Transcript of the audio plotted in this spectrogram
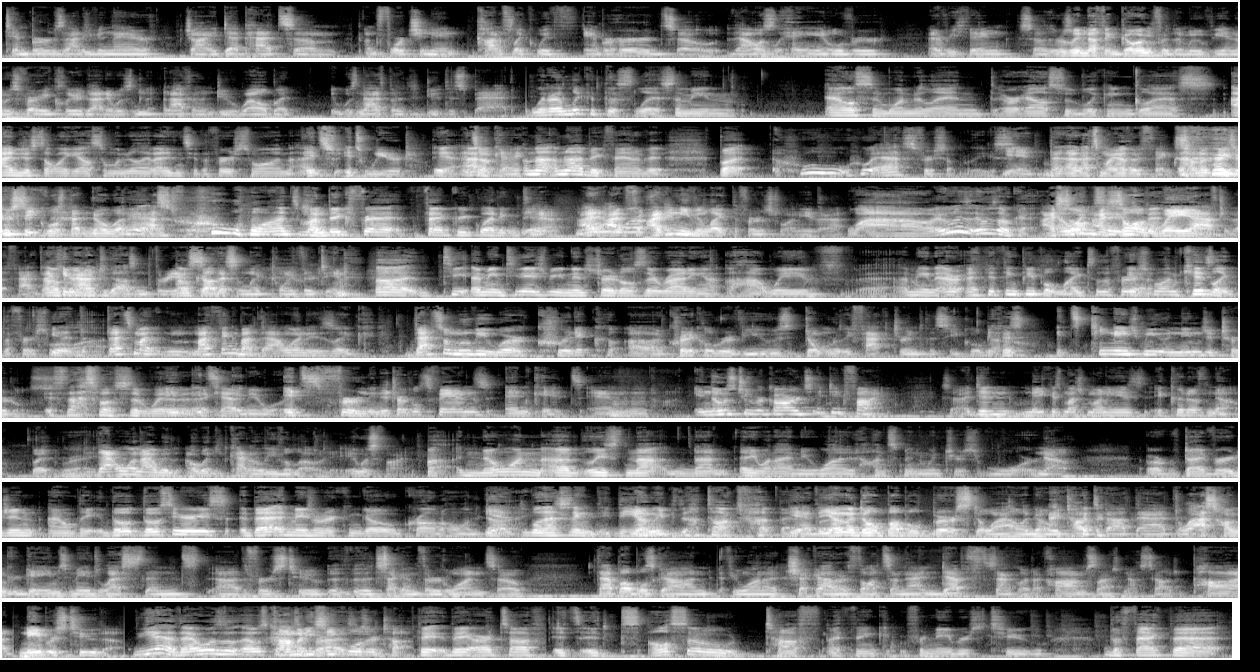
Tim Burton's not even there. Johnny Depp had some unfortunate conflict with Amber Heard, so that was hanging over everything. So there was really nothing going for the movie, and it was very clear that it was not going to do well. But it was not expected to do this bad. when I look at this list, I mean, Alice in Wonderland or Alice with Looking Glass. I just don't like Alice in Wonderland. I didn't see the first one. I, It's it's weird. yeah, it's I- okay. I'm not. I'm not a big fan of it. But who who asked for some of these? yeah, that, that's my other thing. Some of these are sequels that no one asked for. Who wants my big fat fat Greek wedding too? Yeah, No I, I, I didn't even like the first one either. Wow, it was it was okay. I saw I, saw it bad. way after the fact. That came out in 2003. I saw this in like 2013. Uh, T- I mean, Teenage Mutant Ninja Turtles. They're riding a, a hot wave. I mean, I, I think people liked the first Yeah. one. Kids like the first one Yeah, a lot. that's my my thing about that one is like that's a movie where critic uh, critical reviews don't really factor into the sequel because it's Teenage Mutant Ninja Turtles. it's not supposed to win It- an Academy it- Award. It's for Ninja Turtles fans and kids, and Mm-hmm. in those two regards, it did fine. So it didn't make as much money as it could have. No, but Right. that one I would I would kind of leave alone. It was fine. Uh, no one, at least not not anyone I knew, wanted Huntsman Winter's War. No. Or Divergent. I don't think those, those series that and Maze Runner can go crawl in a hole and die. Yeah, well that's the thing. The, the young we talked about that. Yeah, the but- young adult bubble burst a while ago. We talked about that. The last Hunger Games made less than uh, the first two, the, the second and third one. So that bubble's gone. If you want to check out our thoughts on that in depth, soundcloud.com slash nostalgia pod. Neighbors 2, though. Yeah, that was that was Comedy surprising. sequels are tough. They they are tough. It's it's also tough, I think, for Neighbors too. The fact that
